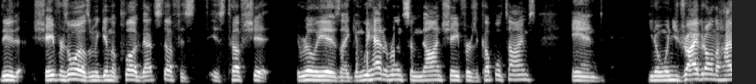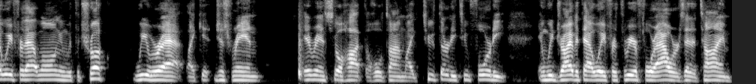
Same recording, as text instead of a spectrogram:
dude, Schaeffer's oils. I'm gonna give them a plug. That stuff is is tough shit. It really is. Like, and we had to run some non Schaeffer's a couple of times, and you know when you drive it on the highway for that long, and with the truck we were at, like it just ran, it ran so hot the whole time, like 230, 240, and we drive it that way for three or four hours at a time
